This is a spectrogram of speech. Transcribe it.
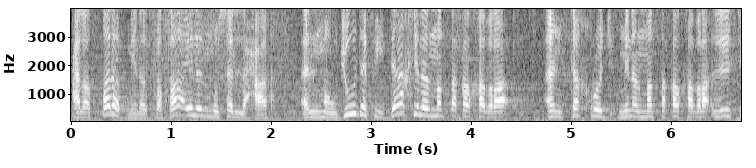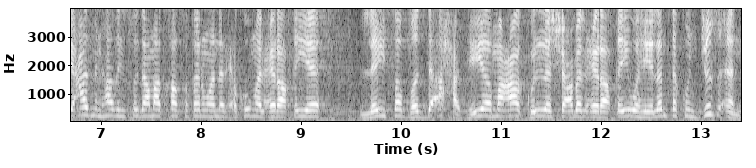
على الطلب من الفصائل المسلحة الموجودة في داخل المنطقة الخضراء أن تخرج من المنطقة الخضراء للابتعاد من هذه الصدامات خاصة وأن الحكومة العراقية ليست ضد أحد. هي مع كل الشعب العراقي وهي لم تكن جزءا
